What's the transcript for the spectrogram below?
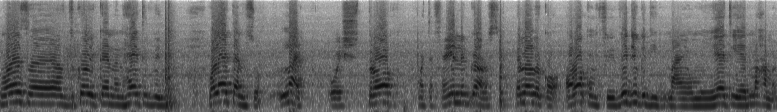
وهذا يا أصدقائي كان نهاية الفيديو. ولا تنسوا like واشتراك وتفعيل الجرس. إلى اللقاء. أراكم في فيديو جديد مع يوميات إياد محمد.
